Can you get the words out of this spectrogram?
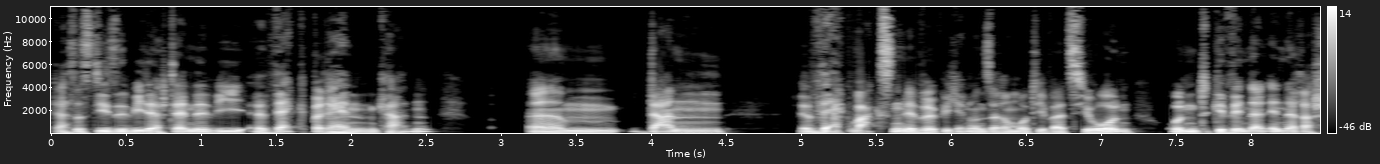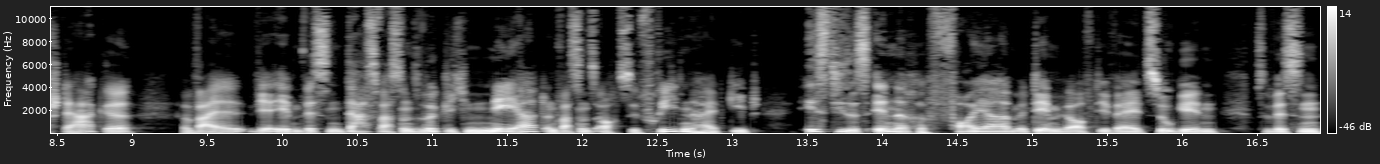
dass es diese Widerstände wie wegbrennen kann. Ähm, dann wachsen wir wirklich in unserer Motivation und gewinnen an innerer Stärke, weil wir eben wissen, das, was uns wirklich nährt und was uns auch Zufriedenheit gibt, ist dieses innere Feuer, mit dem wir auf die Welt zugehen, zu wissen,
